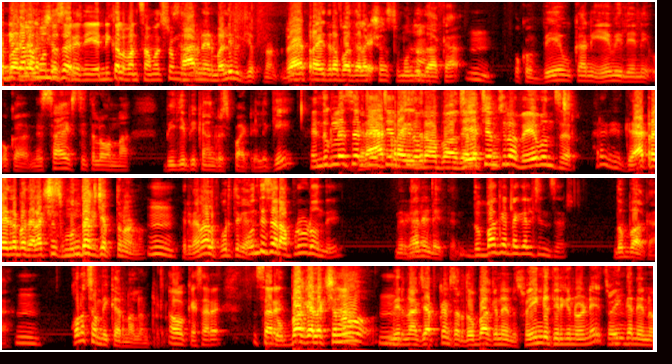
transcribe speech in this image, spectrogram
ఎన్నికల ముందు సార్ ఇది ఎన్నికల వన్ సంవత్సరం సార్ నేను మళ్ళీ మీకు చెప్తున్నాను. గ్రాట్ హైదరాబాద్ ఎలక్షన్స్ ముందు దాకా. ఒక వేవ్ కానీ ఏమీ లేని ఒక నిస్సహాయ స్థితిలో ఉన్న బీజేపీ కాంగ్రెస్ పార్టీలకి ఎందుకు లేదు సార్ జిహెచ్ఎంసీ లో వేవ్ ఉంది సార్. అరే నేను గ్రేటర్ హైదరాబాద్ ఎలక్షన్స్ ముందాక చెప్తున్నాను. మీరు వినాలి పూర్తిగా. ఉంది సార్ అప్రూవ్డ్ ఉంది. మీరు కానివ్వండి అయితే. దుబ్బాక ఎట్లా గెలిచింది సార్? దుబ్బాక. కుల సమీకరణాలు అంటారు. ఓకే సరే సరే. దుబ్బాక ఎలక్షన్ మీరు నాకు చెప్పకండి సార్ దుబ్బాక నేను స్వయంగా తిరిగినండి స్వయంగా నేను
